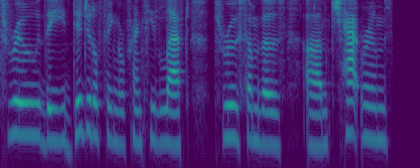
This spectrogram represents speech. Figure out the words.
through the digital fingerprints he left through some of those um, chat rooms.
